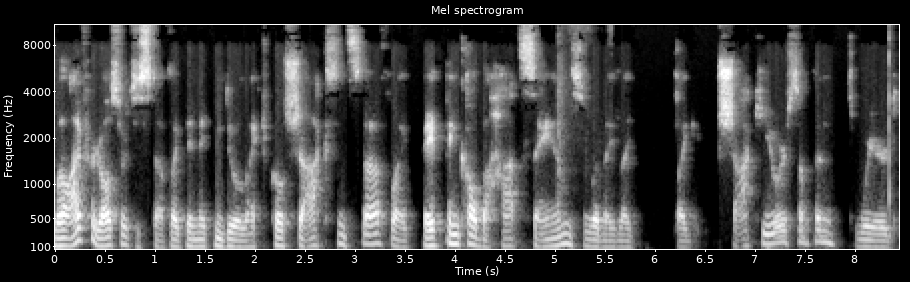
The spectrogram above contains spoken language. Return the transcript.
Well, I've heard all sorts of stuff. Like they make them do electrical shocks and stuff. Like they have a thing called the hot sands, where they like like shock you or something. It's weird.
